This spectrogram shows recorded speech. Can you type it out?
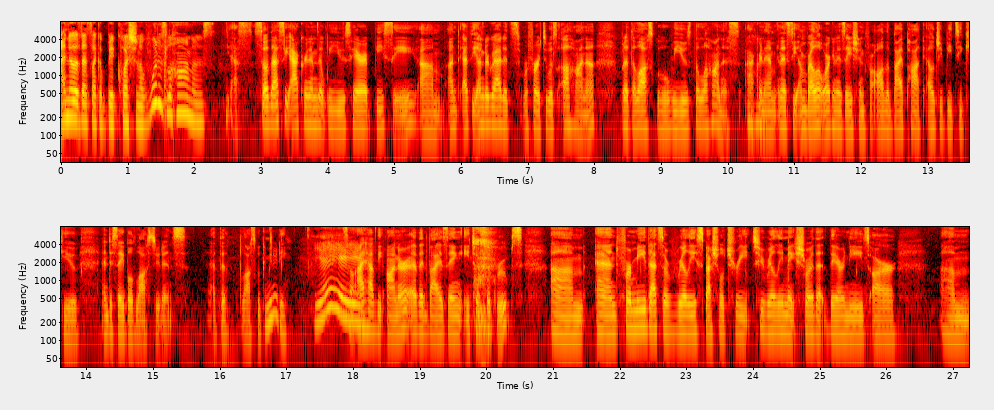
I know that that's like a big question of what is Lahanas? Yes, so that's the acronym that we use here at BC. Um, at the undergrad, it's referred to as AHANA, but at the law school, we use the Lahanas mm-hmm. acronym, mm-hmm. and it's the umbrella organization for all the BIPOC, LGBTQ, and disabled law students at the law school community. Yay! So I have the honor of advising each of the groups. Um, and for me, that's a really special treat to really make sure that their needs are um,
